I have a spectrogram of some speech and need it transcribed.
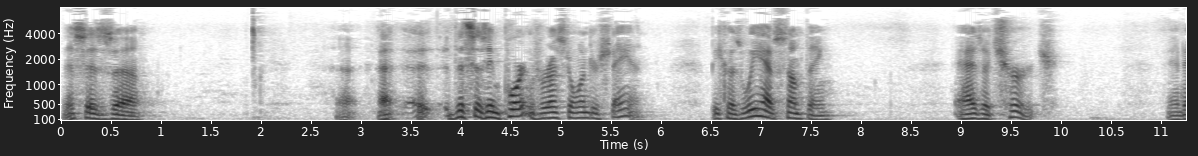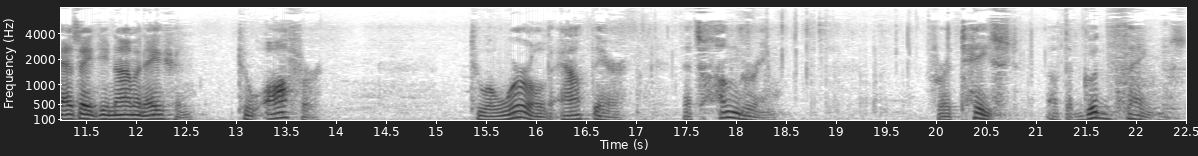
this is, uh, Uh, uh, uh, this is important for us to understand because we have something as a church and as a denomination to offer to a world out there that's hungering for a taste of the good things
